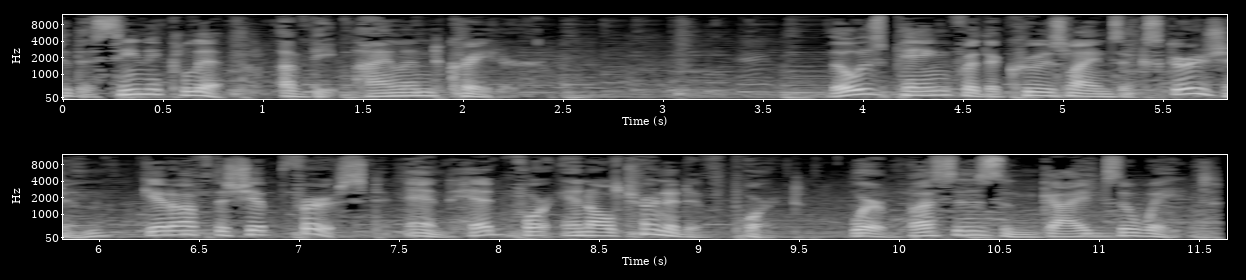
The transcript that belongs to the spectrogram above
to the scenic lip of the island crater. Those paying for the cruise line's excursion get off the ship first and head for an alternative port, where buses and guides await.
